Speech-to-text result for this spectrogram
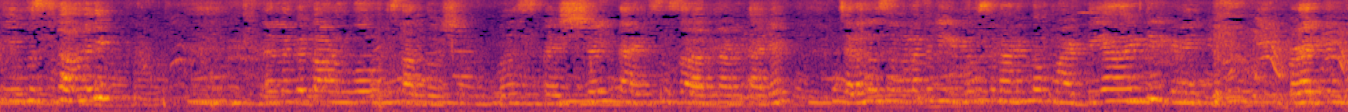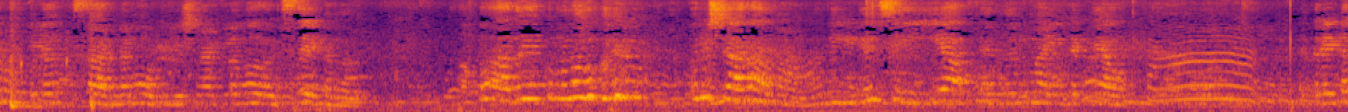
ഫേമസ് ആയി. എന്നൊക്കെ കാണുമ്പോ സന്തോഷം. സ്പെഷ്യൽ താങ്ക്സ് സാറിനാണ്. കാര്യം ചില ദിവസങ്ങളൊക്കെ വീഡിയോസ് കാണുമ്പോ മടിയായിട്ടിരിക്കണേ. ഇപ്പോഴായിരിക്കും ഗ്രൂപ്പിൽ സാറിന്റെ മോട്ടിവേഷൻ ആയിട്ടുള്ള വേർഡ്സ് കേൾക്കുന്നത്. അപ്പൊ അത് കേൾക്കുമ്പോ നമുക്കൊരു ഒരു ഉഷാറാവണം വീഡിയോ ചെയ്യാം എന്നൊരു മൈൻഡൊക്കെ ആവും. എത്രയൊക്കെ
